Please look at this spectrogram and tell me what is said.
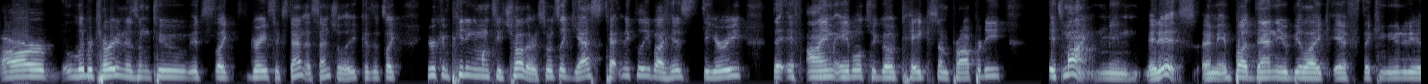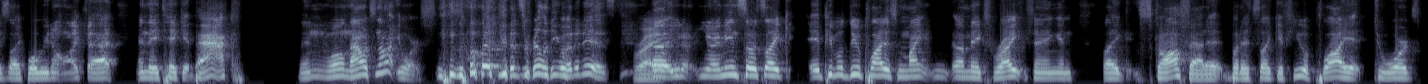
our libertarianism to its like greatest extent essentially because it's like you're competing amongst each other. So it's like yes technically by his theory that if i'm able to go take some property it's mine. I mean it is. I mean but then it would be like if the community is like well we don't like that and they take it back then well now it's not yours. So, like, that's really what it is. Right. uh, you know you know what i mean? So it's like if people do apply this might uh, makes right thing and like scoff at it but it's like if you apply it towards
